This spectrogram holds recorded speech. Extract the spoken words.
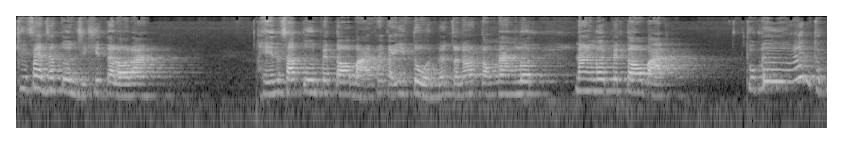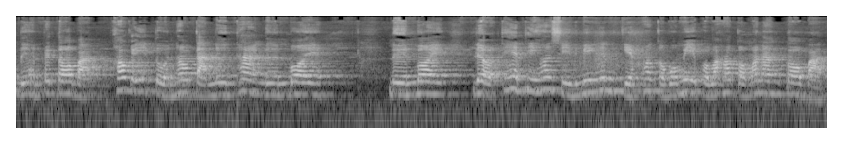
คือแฟนสตูนสิคิดตลอดว่าเห็นสตูนไปต่อบัตรเขากับอีตูนนั่นจะเนาะต้องนั่งรถนั่งรถไปต่อบัตรทุกเดือนทุกเดือนไปต่อบัตรเขากับอีตูนเท่ากันเดินทางเดินบ่อย เดินบ่อยแล้วแทนที่เขาสิมีเงินเก็บเขากับบ่มีเพราะว่าเขาต้องมานั่งต่อบัตร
